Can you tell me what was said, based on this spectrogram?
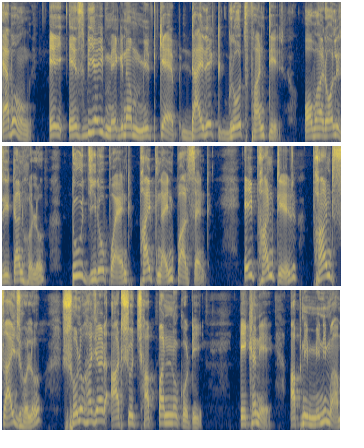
এবং এই SBI Magnum mid cap direct growth ফান্ডটির ওভারঅল রিটার্ন হল two zero point five nine percent. এই ফান্ডটির ফান্ড সাইজ হল ষোলো হাজার আটশো ছাপ্পান্ন কোটি। এখানে আপনি মিনিমাম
